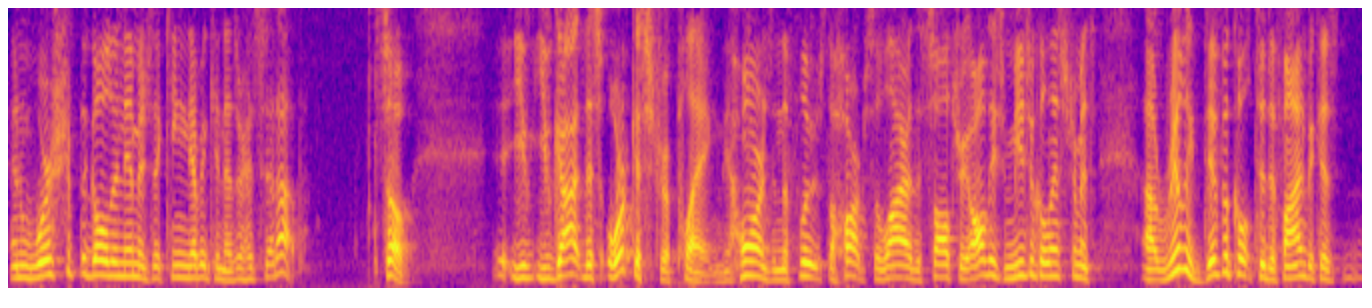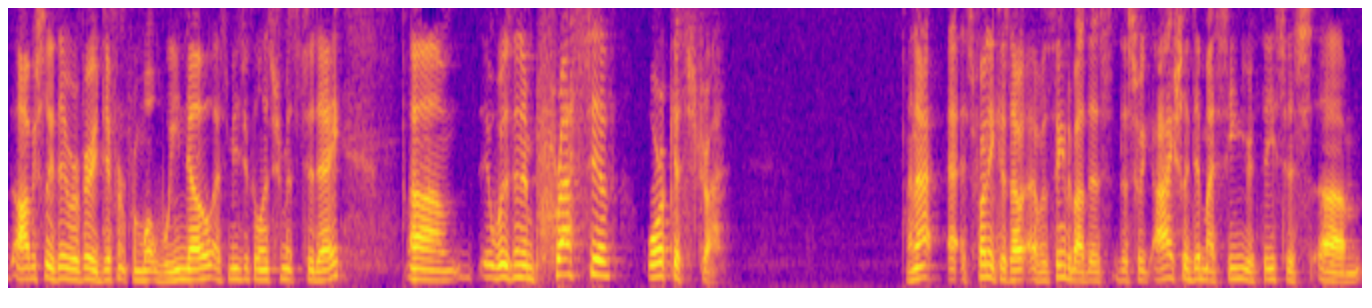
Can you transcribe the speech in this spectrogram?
and worshiped the golden image that King Nebuchadnezzar had set up. So, you, you've got this orchestra playing the horns and the flutes, the harps, the lyre, the psaltery, all these musical instruments Uh, really difficult to define because obviously they were very different from what we know as musical instruments today. Um, it was an impressive orchestra. And I, it's funny because I, I, was thinking about this this week. I actually did my senior thesis, um,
